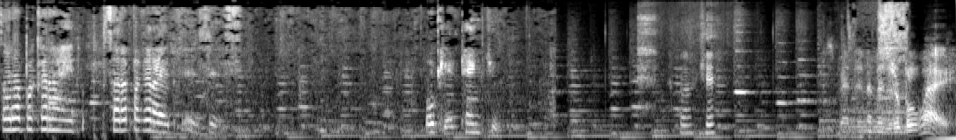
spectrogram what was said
sarapakarai sarapakarai. Yes, yes. Okay, thank you. Okay. Spend in a miserable way.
